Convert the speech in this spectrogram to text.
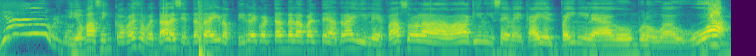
Diablo. Y yo para 5 pesos, pues dale, siéntate ahí, lo estoy recortando en la parte de atrás y le paso la máquina y se me cae el peine y le hago un blowout. ¡Guau!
